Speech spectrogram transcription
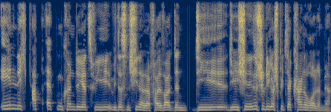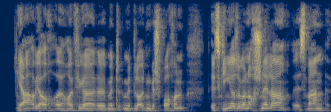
ähnlich abappen könnte jetzt, wie, wie das in China der Fall war? Denn die, die chinesische Liga spielt ja keine Rolle mehr. Ja, habe ich auch äh, häufiger äh, mit, mit Leuten gesprochen. Es ging ja sogar noch schneller. Es waren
